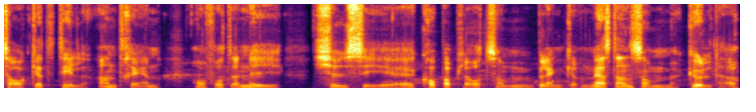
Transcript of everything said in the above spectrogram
taket till entrén har fått en ny tjusig eh, kopparplåt som blänker nästan som guld här.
